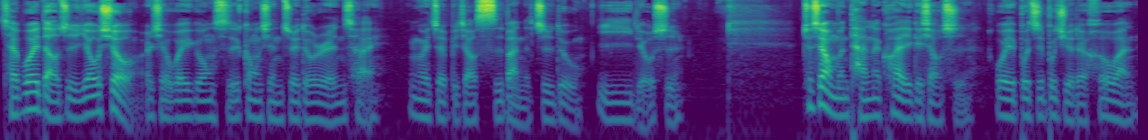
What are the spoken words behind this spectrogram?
才不会导致优秀而且为公司贡献最多的人才，因为这比较死板的制度一一流失。就像我们谈了快一个小时，我也不知不觉的喝完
